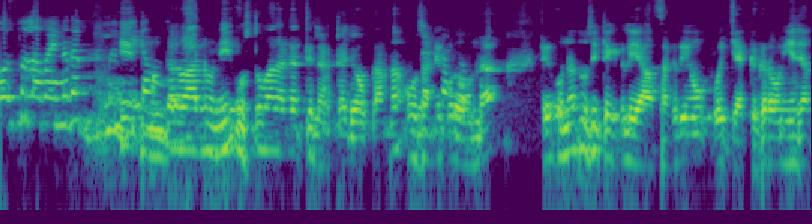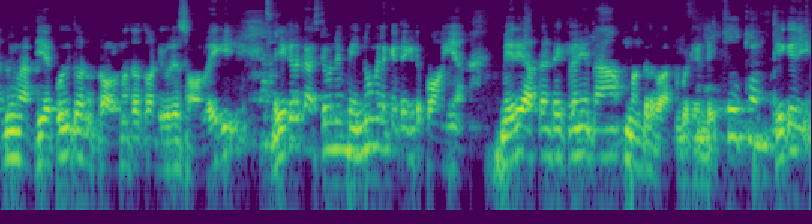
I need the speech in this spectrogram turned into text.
ਉਸ ਤੋਂ ਇਲਾਵਾ ਇਹਨਾਂ ਦਾ ਇਹ ਬੇਟਾ। ਮੰਗਲਵਾਰ ਨੂੰ ਨਹੀਂ ਉਸ ਤੋਂ ਬਾਅਦ ਸਾਡਾ ਇੱਥੇ ਲੜਕਾ ਜੌਬ ਕਰਦਾ ਉਹ ਸਾਡੇ ਕੋਲ ਆਉਂਦਾ। ਤੇ ਉਹਨਾਂ ਤੋਂ ਤੁਸੀਂ ਟਿਕਟ ਲਿਆ ਸਕਦੇ ਹੋ ਕੋਈ ਚੈੱਕ ਕਰਾਉਣੀ ਹੈ ਜਦ ਵੀ ਮਰਜ਼ੀ ਹੈ ਕੋਈ ਤੁਹਾਨੂੰ ਪ੍ਰੋਬਲਮ ਤਾਂ ਤੁਹਾਡੀ ਉਰੇ ਸੋਲਵ ਹੋਏਗੀ। ਜੇਕਰ ਕਸਟਮਰ ਨੇ ਮੈਨੂੰ ਮਿਲ ਕੇ ਟਿਕਟ ਪਾਉਣੀ ਆ ਮੇਰੇ ਹੱਥਾਂ ਟਿਕਟ ਨਹੀਂ ਤਾਂ ਮੰਗਲਵਾਰ ਨੂੰ ਬਠਿੰਡੇ ਠੀਕ ਹੈ ਠੀਕ ਹੈ ਜੀ?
